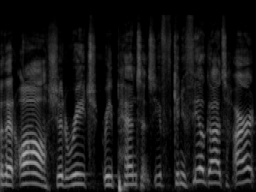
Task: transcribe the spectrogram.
but that all should reach repentance. You, can you feel God's heart?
